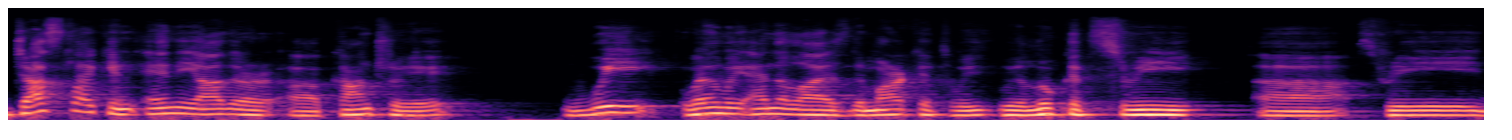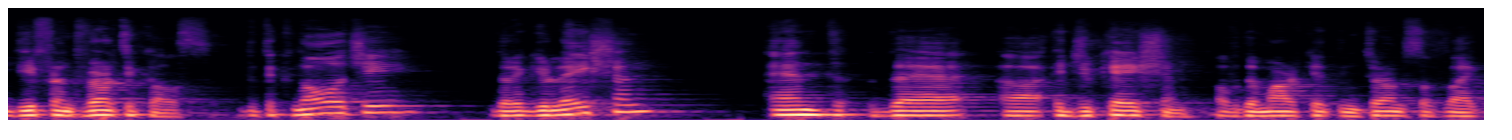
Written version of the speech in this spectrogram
just like in any other country, we when we analyze the market, we, we look at three uh, three different verticals: the technology, the regulation, and the uh, education of the market in terms of like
